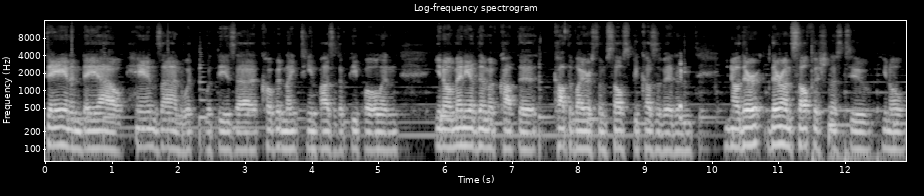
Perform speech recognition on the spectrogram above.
day in and day out, hands on with with these uh, COVID nineteen positive people, and you know many of them have caught the caught the virus themselves because of it, and you know their their unselfishness to you know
